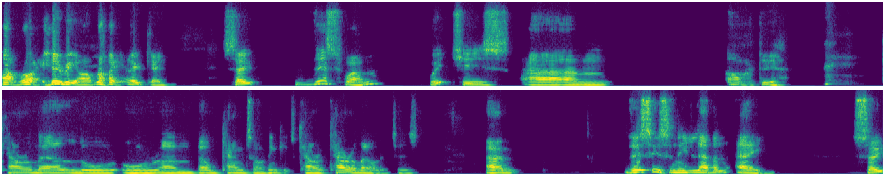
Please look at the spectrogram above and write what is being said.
Ah, right, here we are. Right, okay. So this one, which is, um, oh dear, caramel or, or um, bel canto, I think it's car- caramel it is. Um, this is an 11A. So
